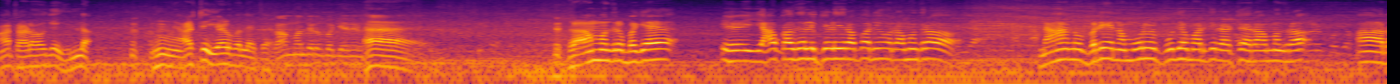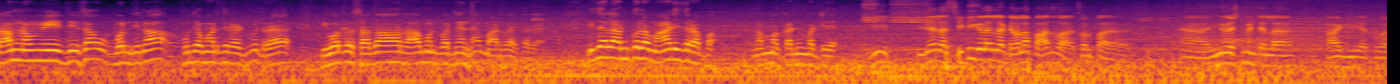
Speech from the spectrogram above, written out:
ಮಾತಾಡೋಗೆ ಇಲ್ಲ. ಹ್ಞೂ ಅಷ್ಟೇ ಹೇಳ್ಬಲ್ಲೆ ಸರ್. ರಾಮ ಮಂದಿರದ ಬಗ್ಗೆ ರಾಮ ಮಂದಿರ ಬಗ್ಗೆ ಯಾವ ಕಾಲದಲ್ಲಿ ಕೇಳಿದಿರಪ್ಪ ನೀವು ರಾಮ ಮಂದಿರ? ನಾನು ಬರೀ ನಮ್ಮೂರಲ್ಲಿ ಪೂಜೆ ಮಾಡ್ತೀರ ಅಷ್ಟೇ ರಾಮ ಮಂದಿರ. ಆ, ರಾಮನವಮಿ ದಿವಸ ಒಂದು ದಿನ ಪೂಜೆ ಮಾಡ್ತೀರ ಅಟ್ಬಿಟ್ರೆ ಇವತ್ತು ಸದಾ ರಾಮನ ಭಜನೆ ಮಾಡ್ತಾ ಇದ್ದಾರೆ. ಇದೆಲ್ಲ ಅನುಕೂಲ ಮಾಡಿದ್ರಪ್ಪ ನಮ್ಮ ಕಣ್ಣು ಮಟ್ಟಿಗೆ ಈ ಇದೆಲ್ಲ ಸಿಟಿಗಳೆಲ್ಲ ಡೆವಲಪ್ ಆದ್ವಾ? ಸ್ವಲ್ಪ ಇನ್ವೆಸ್ಟ್ಮೆಂಟ್ ಎಲ್ಲ ಆಗಿ ಅಥವಾ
